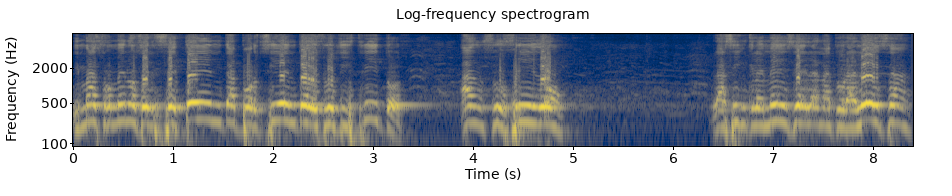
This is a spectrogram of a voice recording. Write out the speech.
y más o menos el 70% de sus distritos han sufrido las inclemencias de la naturaleza,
